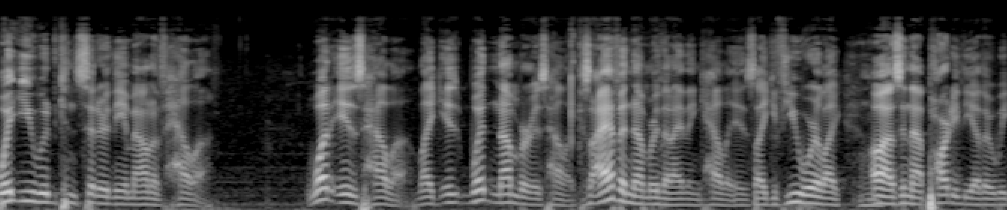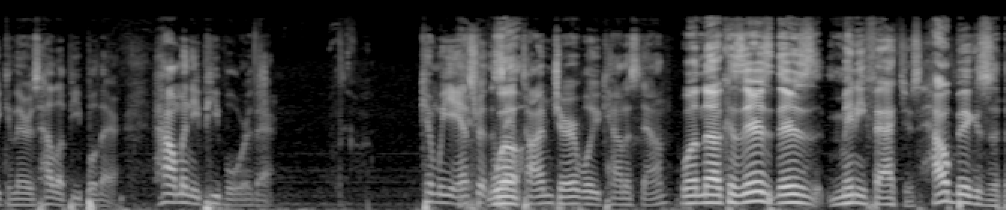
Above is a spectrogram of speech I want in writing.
what you would consider the amount of hella. What is hella? Like, is, what number is hella? Because I have a number that I think hella is. Like, if you were like, Mhm. oh, I was in that party the other week and there was hella people there. How many people were there? Can we answer at the Well- same time, Jarrett? Will you count us down? Well, no, because there's there's many factors. How big is a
